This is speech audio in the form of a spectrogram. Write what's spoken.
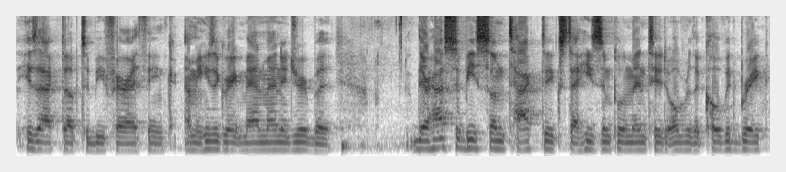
his act up. To be fair, I think. I mean, he's a great man manager, but there has to be some tactics that he's implemented over the COVID break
